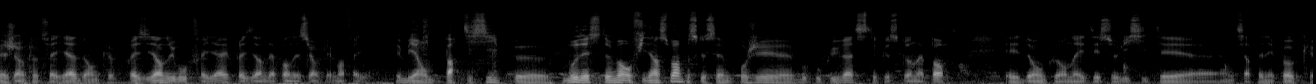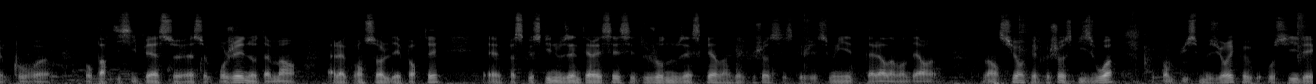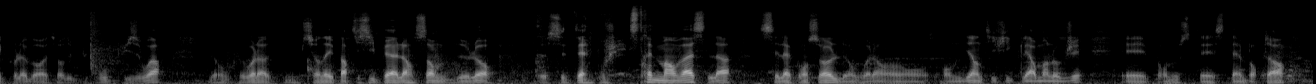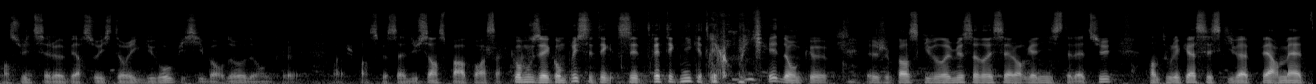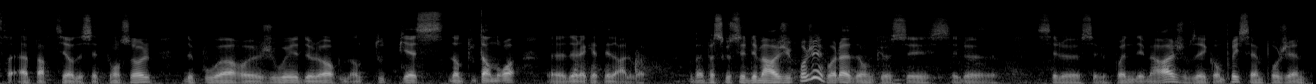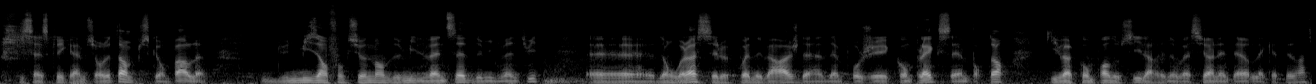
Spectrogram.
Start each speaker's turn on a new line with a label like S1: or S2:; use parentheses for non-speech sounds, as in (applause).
S1: ben, Jean-Claude Fayat, donc président du groupe Fayat et président de la fondation Clément Fayat. Eh bien, on participe euh, modestement au financement parce que c'est un projet euh, beaucoup plus vaste que ce qu'on apporte. Et donc, on a été sollicité euh, à une certaine époque pour, pour participer à ce, à ce projet, notamment à la console des portées. Parce que ce qui nous intéressait, c'est toujours de nous inscrire dans quelque chose, c'est ce que j'ai souligné tout à l'heure dans mon quelque chose qui se voit et qu'on puisse mesurer, que aussi les collaborateurs du groupe puissent voir. Donc voilà, si on avait participé à l'ensemble de l'or, c'était un (laughs) projet extrêmement vaste. Là, c'est la console. Donc voilà, on, identifie clairement l'objet. Et pour nous, c'était important. Ensuite, c'est le berceau historique du groupe, ici Bordeaux. Donc euh, pense que ça a du sens par rapport à ça. Comme vous avez compris, c'est très technique et très (laughs) compliqué. Donc euh, je pense qu'il vaudrait mieux s'adresser à l'organiste là-dessus. En tous les cas, c'est ce qui va permettre, à partir de cette console, de pouvoir euh, jouer de l'orgue dans toute pièce, dans tout endroit de la cathédrale. Bah, parce que c'est le démarrage du projet, voilà. Donc c'est le, point de démarrage. Vous avez compris, c'est un projet qui s'inscrit quand même sur le temps, puisqu'on parle d'une mise en fonctionnement 2027-2028. Euh, donc voilà, c'est le point de démarrage d'un projet complexe et important qui va comprendre aussi la rénovation à l'intérieur de la cathédrale.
